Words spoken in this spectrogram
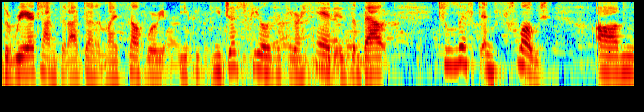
the rare times that I've done it myself, where you could, you just feel as if your head is about to lift and float. Um,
